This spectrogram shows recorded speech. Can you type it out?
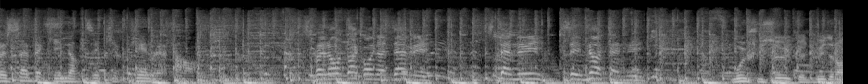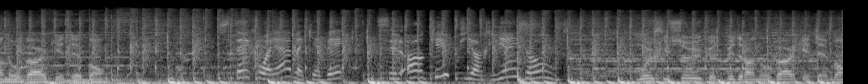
Je savais que les Nordiques reviendraient fort. Ça fait longtemps qu'on attend, mais cette année, c'est notre année. Moi, je suis sûr que le but de Ranover qui était bon. C'est incroyable à Québec. C'est le hockey, puis il a rien d'autre. Moi, je suis sûr que le but de Ranover qui était bon.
